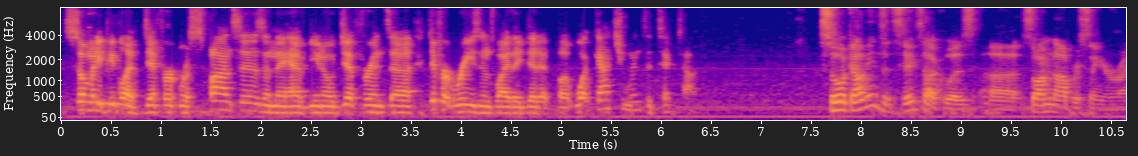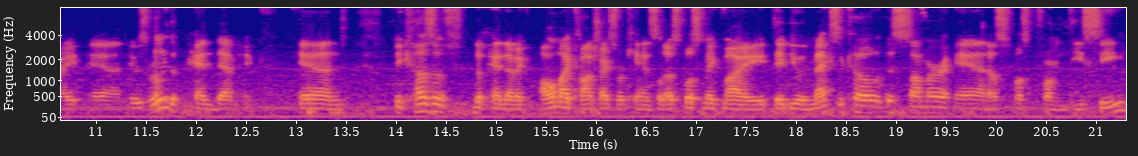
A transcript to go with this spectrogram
so many people have different responses and they have you know different uh, different reasons why they did it. But what got you into TikTok? So what got me into TikTok was uh, so I'm an opera singer, right? And it was really the pandemic, and because of the pandemic, all my contracts were canceled. I was supposed to make my debut in Mexico this summer, and I was supposed to perform in DC.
